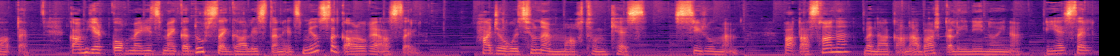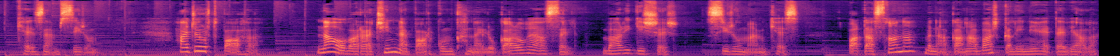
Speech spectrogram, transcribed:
վատ է։ Կամ երբ կողմերից մեկը դուրս է գալիս տնից, մյուսը կարող է ասել. Հաջողություն եմ մաղթում քեզ, սիրում եմ։ Պատասխանը բնականաբար կլինի նույնը։ Ես էլ քեզ եմ սիրում։ Հաջորդ պահը Նա ով առաջինն է պարկում քնելու կարող է ասել. «Բարի գիշեր, սիրում եմ քեզ»։ Պատասխանը բնականաբար կլինի հետեւյալը.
